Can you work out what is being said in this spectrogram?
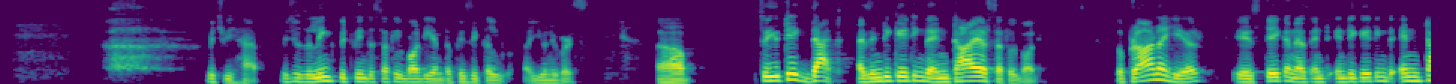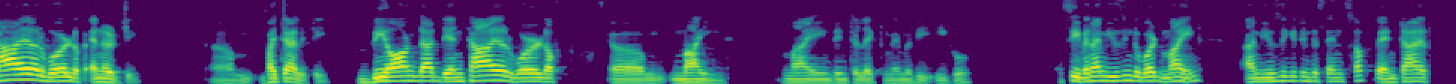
which we have, which is a link between the subtle body and the physical uh, universe. Uh, so you take that as indicating the entire subtle body. So prana here is taken as in indicating the entire world of energy, um, vitality. Beyond that, the entire world of um, mind, mind, intellect, memory, ego. See, when I'm using the word mind, I'm using it in the sense of the entire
